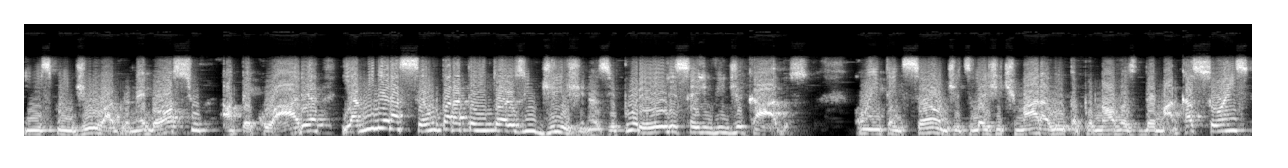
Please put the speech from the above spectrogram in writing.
em expandir o agronegócio, a pecuária e a mineração para territórios indígenas e por eles reivindicados. Com a intenção de deslegitimar a luta por novas demarcações,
